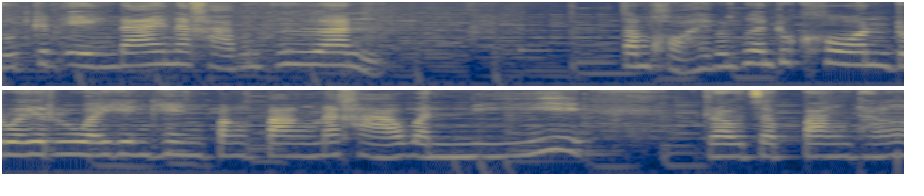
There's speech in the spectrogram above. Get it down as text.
ชุดกันเองได้นะคะเพื่อนๆ ต้อมขอให้เพื่อนๆทุกคนรวยๆเฮงๆ ปังๆนะคะ วันนี้เราจะปังทั้ง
